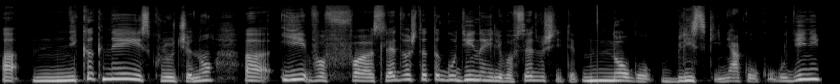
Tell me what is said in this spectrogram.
А, никак не е изключено а, и в а, следващата година или в следващите много близки няколко години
